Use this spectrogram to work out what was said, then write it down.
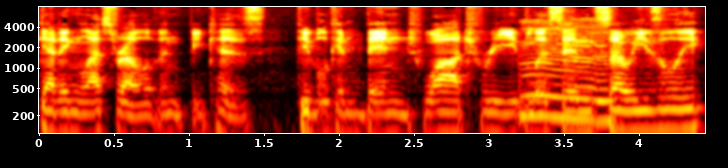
getting less relevant because people can binge, watch, read, listen so easily.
